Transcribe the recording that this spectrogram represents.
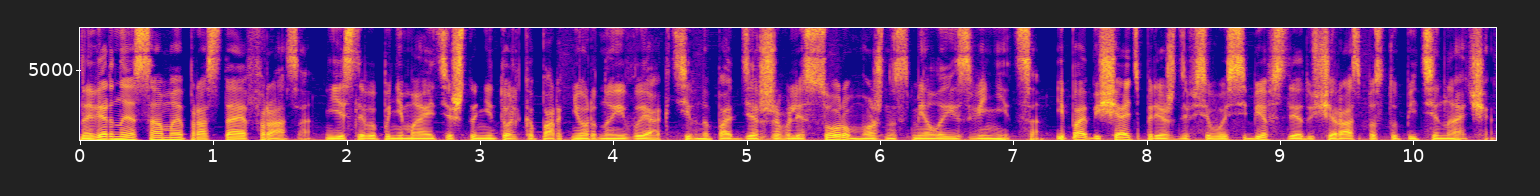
Наверное, самая простая фраза. Если вы понимаете, что не только партнер, но и вы активно поддерживали ссору, можно смело извиниться. И пообещать прежде всего себе в следующий раз поступить иначе.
